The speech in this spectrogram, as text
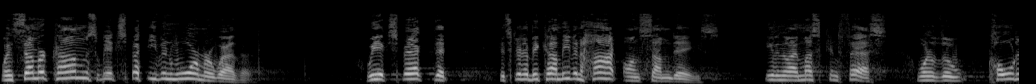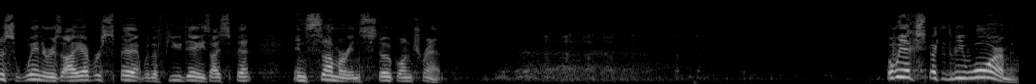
When summer comes, we expect even warmer weather. We expect that it's going to become even hot on some days, even though I must confess, one of the coldest winters I ever spent with a few days I spent in summer in Stoke-on-Trent. But we expect it to be warm.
